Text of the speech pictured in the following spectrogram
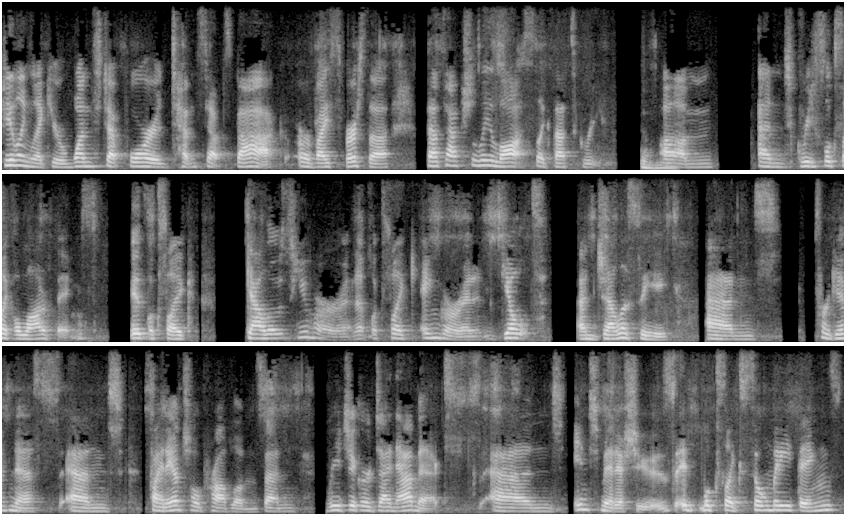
feeling like you're one step forward, 10 steps back, or vice versa, that's actually loss. Like that's grief. Mm-hmm. Um, and grief looks like a lot of things. It looks like gallows humor, and it looks like anger and guilt and jealousy and forgiveness and financial problems and rejigger dynamics and intimate issues. It looks like so many things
